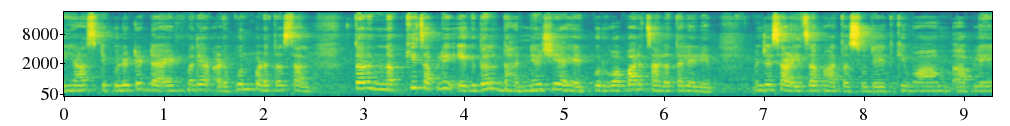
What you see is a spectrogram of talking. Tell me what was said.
ह्या स्टिप्युलेटेड डाएटमध्ये अडकून पडत असाल तर नक्कीच आपली एकदल धान्य जी आहेत पूर्वापार चालत आलेली म्हणजे साळीचा भात असू देत किंवा आपले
